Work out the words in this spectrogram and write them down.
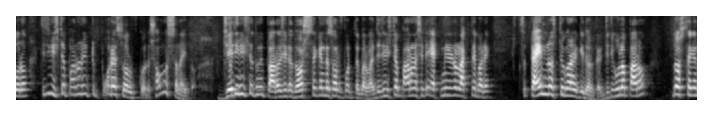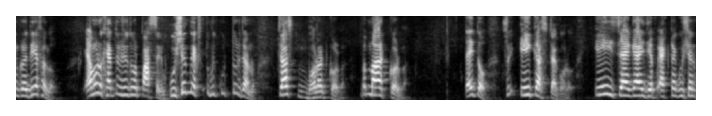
করো, যে জিনিসটা পারো না, একটু পরে সলভ করো, সমস্যা নাই তো। যে জিনিসটা তুমি পারো, সেটা দশ সেকেন্ডে সলভ করতে পারবা, যে জিনিসটা পারো না, সেটা এক মিনিটও লাগতে পারে। সো টাইম নষ্ট করার কি দরকার? যেগুলো পারো, দশ সেকেন্ড করে দিয়ে ফেলো। এমনও ক্ষেত্রে যদি তোমার পাঁচ সেকেন্ড কোশ্চেন দেখছ, তুমি উত্তর জানো জাস্ট ভরাট করবা বা মার্ক করবা। তাই তো? সো এই কাজটা করো। এই জায়গায় যে একটা কোয়েশ্চেন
